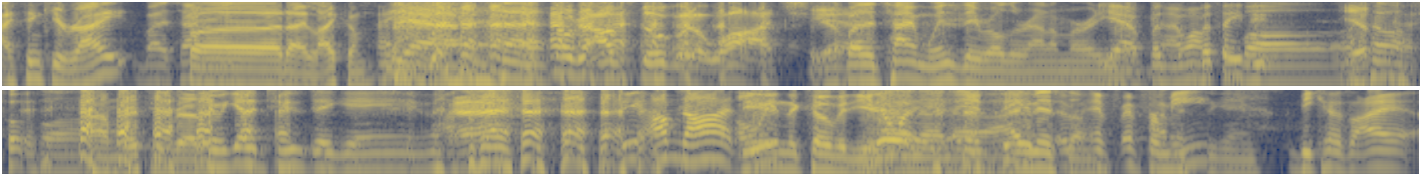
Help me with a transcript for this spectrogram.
I think you're right, By the time- but I like them. Yeah, I'm still, I'm still gonna watch. Yeah, By the time Wednesday rolls around, I'm already Yeah, like, but- I want but they do- football. Yep. I want football. I'm with you, Can brother. we get a Tuesday game? see, I'm not. Dude. Only in the COVID years. You know what? No, no, And see, I miss them. and- and for I me, miss the games. because I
